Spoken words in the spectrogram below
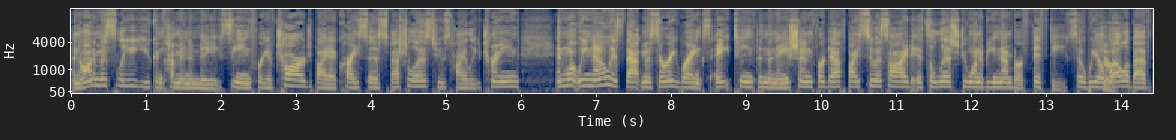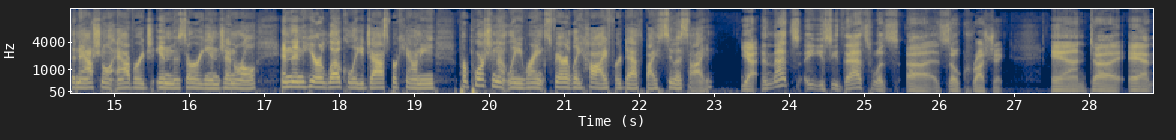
anonymously. You can come in and be seen free of charge by a crisis specialist who's highly trained. And what we know is that Missouri ranks 18th in the nation for death by suicide. It's a list you want to be number 50. So we are Sure. well above the national average in Missouri in general. And then here locally, Jasper County proportionately ranks fairly high for death by suicide. Yeah, and that's you see that's what's uh, so crushing, and uh, and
